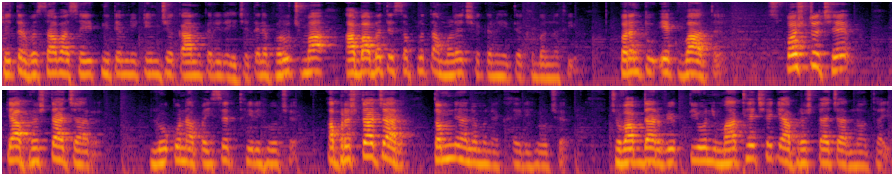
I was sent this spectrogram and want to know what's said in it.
ચૈતર વસાવા સહિતની તેમની ટીમ જે કામ કરી રહી છે તેને ભરૂચમાં આ બાબતે સફળતા મળે છે કે નહીં તે ખબર નથી. પરંતુ એક વાત સ્પષ્ટ છે કે આ ભ્રષ્ટાચાર લોકોના પૈસે જ થઈ રહ્યો છે. આ ભ્રષ્ટાચાર તમને અને મને ખાઈ રહ્યો છે. જવાબદાર વ્યક્તિઓની માથે છે કે આ ભ્રષ્ટાચાર ન થાય.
